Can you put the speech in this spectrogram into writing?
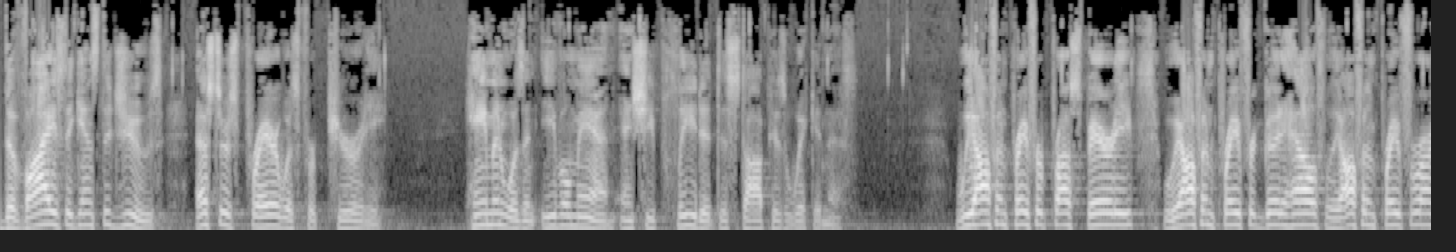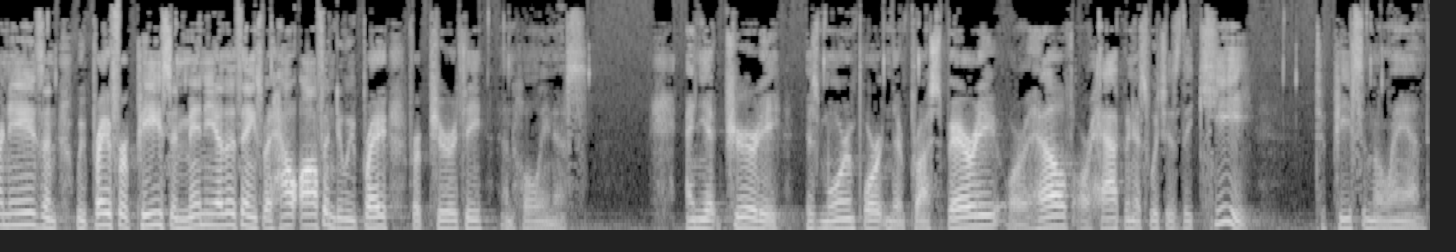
devised against the Jews, Esther's prayer was for purity. Haman was an evil man, and she pleaded to stop his wickedness. We often pray for prosperity. We often pray for good health. We often pray for our needs, and we pray for peace and many other things. But how often do we pray for purity and holiness? And yet, purity is more important than prosperity or health or happiness, which is the key to peace in the land.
